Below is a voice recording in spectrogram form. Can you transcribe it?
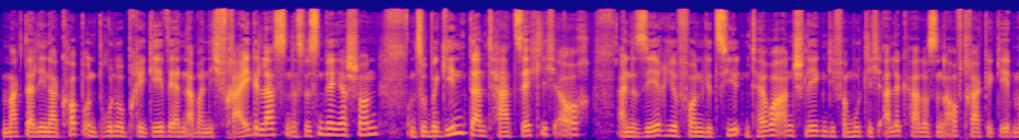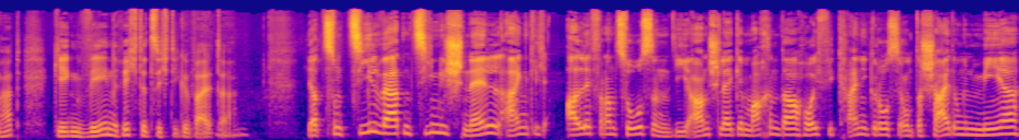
Magdalena Kopp und Bruno Breguet werden aber nicht freigelassen, das wissen wir ja schon. Und so beginnt dann tatsächlich auch eine Serie von gezielten Terroranschlägen, die vermutlich alle Carlos in Auftrag gegeben hat. Gegen wen richtet sich die Gewalt da? Ja, zum Ziel werden ziemlich schnell eigentlich alle Franzosen. Die Anschläge machen da häufig keine große Unterscheidungen mehr.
